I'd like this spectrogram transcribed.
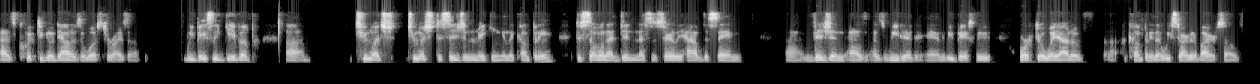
as quick to go down as it was to rise up. We basically gave up uh, too much too much decision making in the company to someone that didn't necessarily have the same uh, vision as as we did, and we basically worked our way out of uh, a company that we started by ourselves.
